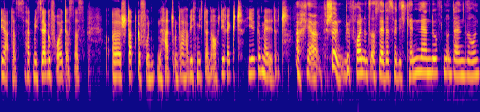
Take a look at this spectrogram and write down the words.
ja, das hat mich sehr gefreut, dass das äh, stattgefunden hat. Und da habe ich mich dann auch direkt hier gemeldet. Ach ja, schön. Wir freuen uns auch sehr, dass wir dich kennenlernen durften und deinen Sohn.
